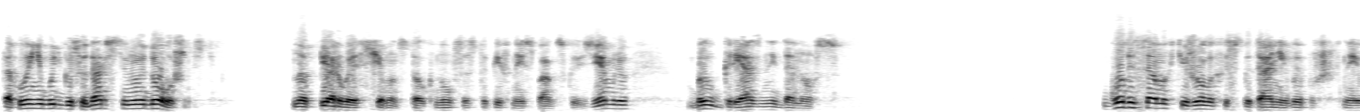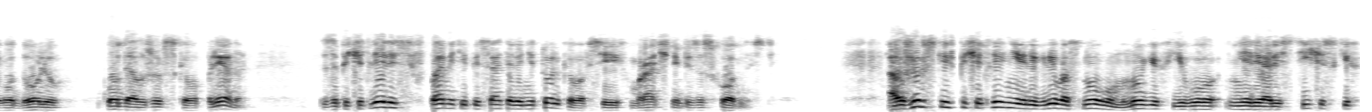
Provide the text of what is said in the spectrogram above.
какую-нибудь государственную должность. Но первое, с чем он столкнулся, ступив на испанскую землю, был грязный донос – Годы самых тяжелых испытаний, выпавших на его долю, годы алжирского плена, запечатлелись в памяти писателя не только во всей их мрачной безысходности. Алжирские впечатления легли в основу многих его нереалистических,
